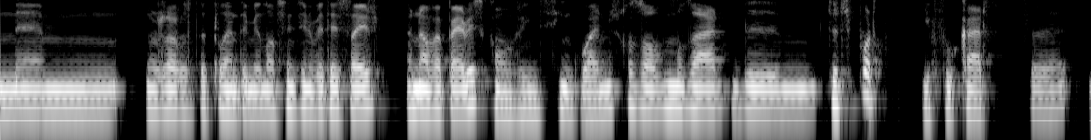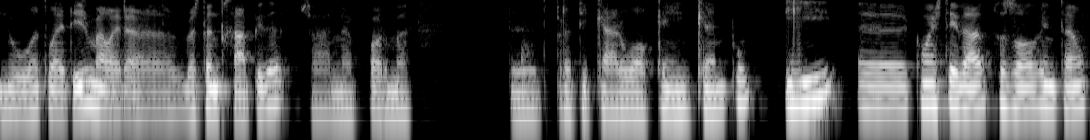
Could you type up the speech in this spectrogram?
na, nos Jogos de Atlanta em 1996, a Nova Paris, com 25 anos, resolve mudar de, de desporto e focar-se uh, no atletismo. Ela era bastante rápida, já na forma de, de praticar o hockey em campo, e uh, com esta idade resolve então,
